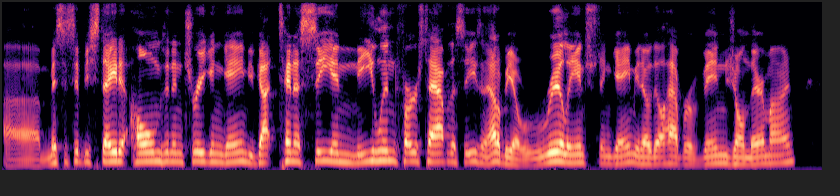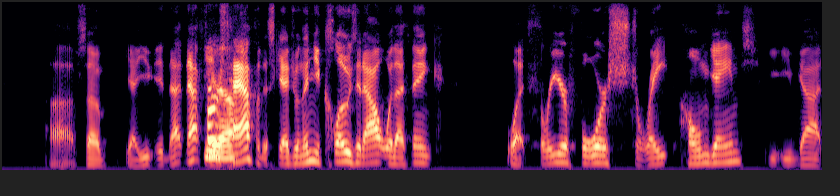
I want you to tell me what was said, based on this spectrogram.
uh, Mississippi State at home's an intriguing game. You've got Tennessee and Neyland first half of the season. That'll be a really interesting game. You know, they'll have revenge on their mind. Uh, so yeah, you that that first Yeah. half of the schedule, and then you close it out with I think what three or four straight home games. You, you've got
